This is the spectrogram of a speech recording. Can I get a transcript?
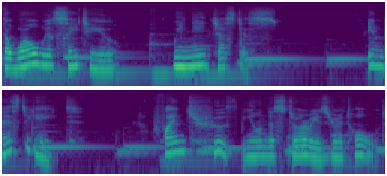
The world will say to you, We need justice. Investigate. Find truth beyond the stories you're told.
